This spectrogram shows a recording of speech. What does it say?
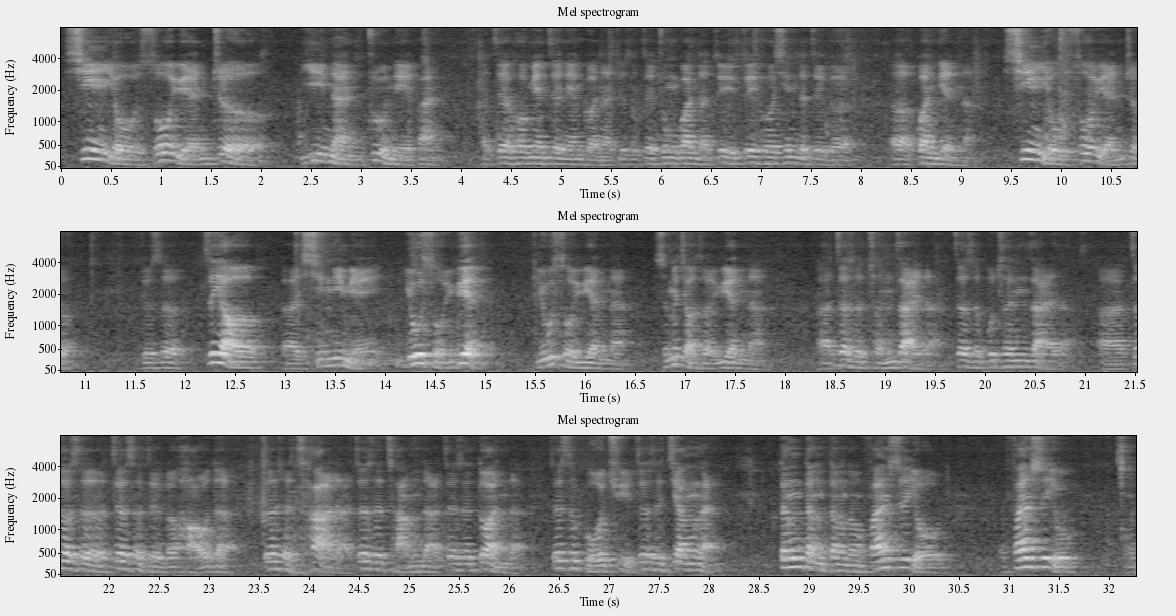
心有所愿者，亦难住涅槃。呃，这后面这两个呢，就是最中观的、最最核心的这个呃观点呢。心有所愿者。就是只要呃心里面有所愿，有所愿呢？什么叫做愿呢？呃，这是存在的，这是不存在的，呃，这是这是这个好的，这是差的，这是长的，这是短的，这是过去，这是将来，等等等等，凡是有，凡是有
